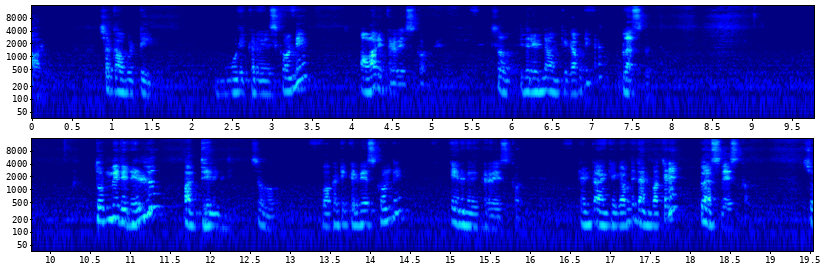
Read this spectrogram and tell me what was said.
ఆరు. సో కాబట్టి మూడు ఇక్కడ వేసుకోండి ఆరు ఇక్కడ వేసుకోండి. సో ఇది రెండో అంకె కాబట్టి ఇక్కడ ప్లస్ తొమ్మిది నెలలు పద్దెనిమిది. సో ఒకటి ఇక్కడ వేసుకోండి ఎనిమిది ఇక్కడ వేసుకోండి. రెండో అంకె కాబట్టి దాని పక్కనే ప్లస్ వేసుకోండి. సో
